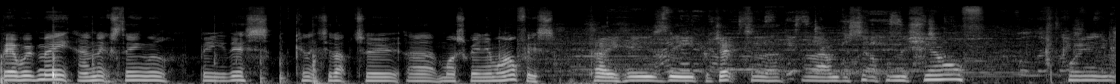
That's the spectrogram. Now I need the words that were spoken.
bear with me and next thing will be this connected up to uh, my screen in my office. Okay here's the projector um, just set up on the shelf putting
